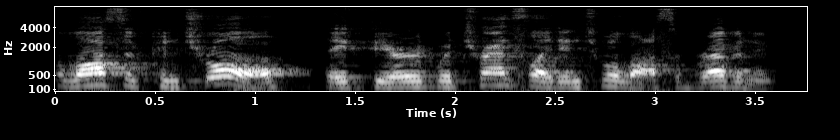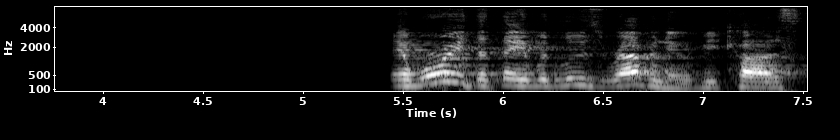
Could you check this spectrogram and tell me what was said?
the loss of control, they feared, would translate into a loss of revenue. They worried that they would lose revenue because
